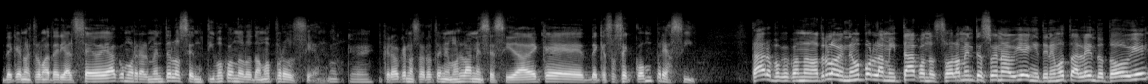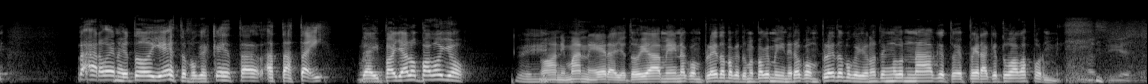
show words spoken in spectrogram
de que nuestro material se vea como realmente lo sentimos cuando lo estamos produciendo. Creo que nosotros tenemos la necesidad de que, de que eso se compre así. Claro, porque cuando nosotros lo vendemos por la mitad, cuando solamente suena bien y tenemos talento, todo bien, claro, bueno, yo te doy esto, porque es que está, hasta, hasta ahí. De ahí para allá lo pago yo. Sí. No, ni manera. Yo te doy a mi vaina completa para que tú me pagues mi dinero completo porque yo no tengo nada que tú, esperar que tú hagas por mí. Así es.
